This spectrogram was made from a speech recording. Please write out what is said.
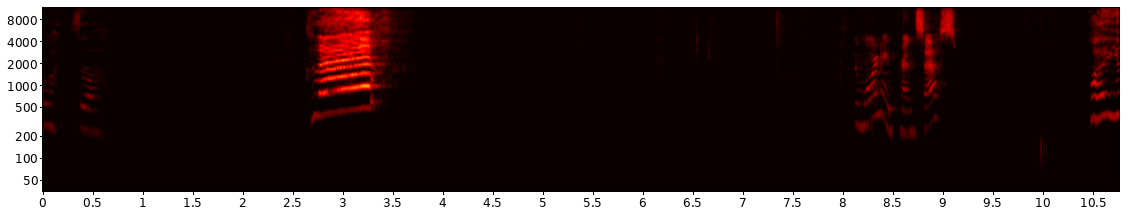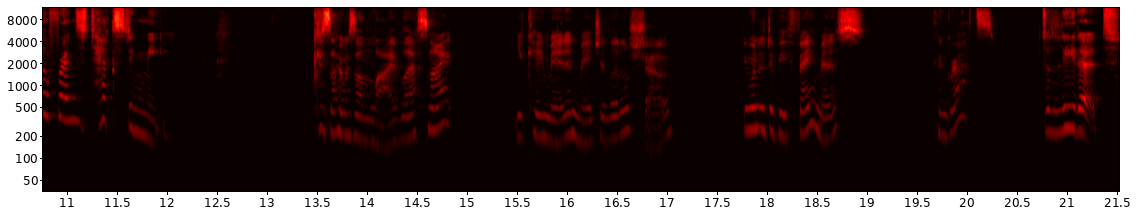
What the? Claire! Good morning, princess. Why are your friends texting me? Because I was on live last night. You came in and made your little show. You wanted to be famous. Congrats. Delete it.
